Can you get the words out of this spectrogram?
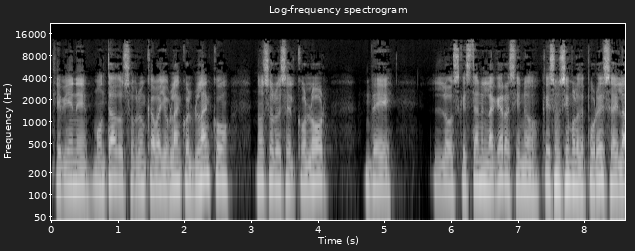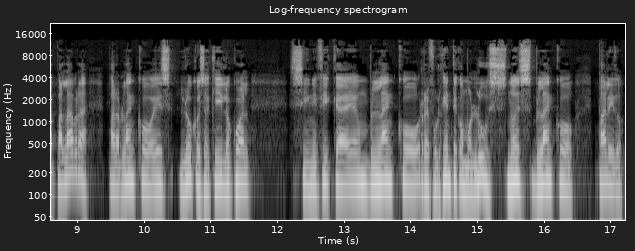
que viene montado sobre un caballo blanco. El blanco no solo es el color de los que están en la guerra, sino que es un símbolo de pureza. Y la palabra para blanco es lucos aquí, lo cual significa un blanco refulgente como luz, no es blanco pálido.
